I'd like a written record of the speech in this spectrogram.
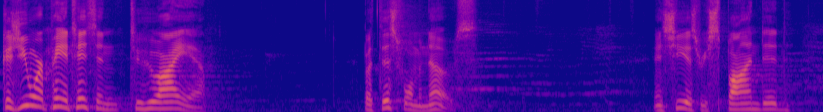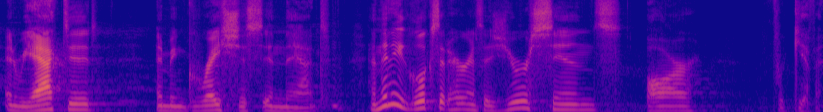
because you weren't paying attention to who I am. But this woman knows. And she has responded and reacted and been gracious in that. And then he looks at her and says, Your sins are forgiven.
